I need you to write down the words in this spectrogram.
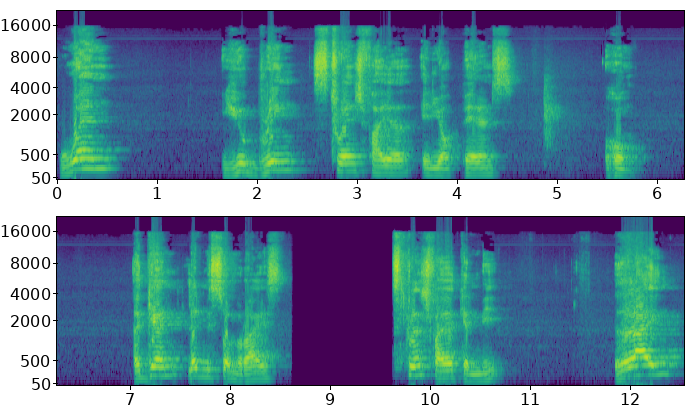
when you bring strange fire in your parents' home. Again, let me summarize. Strange fire can be lying,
